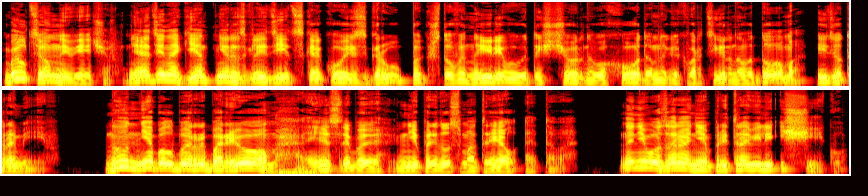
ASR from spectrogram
Был темный вечер. Ни один агент не разглядит, с какой из группок, что выныривают из черного хода многоквартирного дома, идет Ромеев. Но он не был бы рыбарем, если бы не предусмотрел этого. На него заранее притравили ищейку.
